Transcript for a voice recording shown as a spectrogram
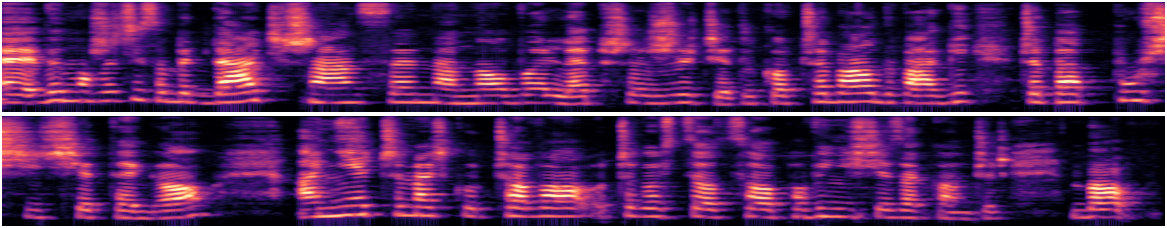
e, wy możecie sobie dać szansę na nowe, lepsze życie, tylko trzeba odwagi, trzeba puścić się tego, a nie trzymać kurczowo czegoś, co, co powinniście zakończyć, bo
